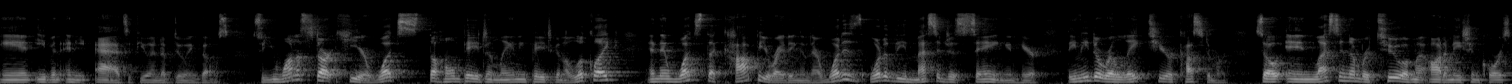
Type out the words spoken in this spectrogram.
and even any ads if you end up doing those. So you want to start here. What's the homepage and landing page going to look like? And then what's the copywriting in there? What is what are the messages saying in here? They need to relate to your customer. So in lesson number two of my automation course,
